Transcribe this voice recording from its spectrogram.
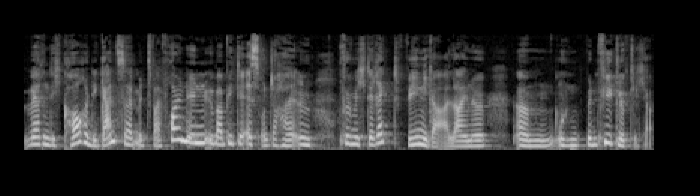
während ich koche, die ganze Zeit mit zwei Freundinnen über BTS unterhalten, fühle mich direkt weniger alleine ähm, und bin viel glücklicher.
